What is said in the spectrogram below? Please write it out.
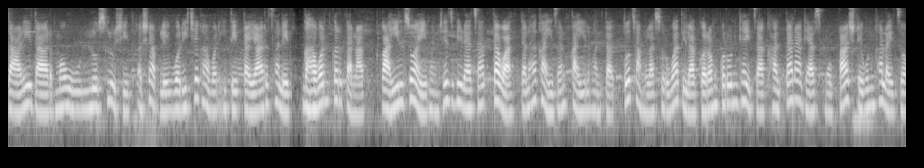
जाळीदार मऊ लुसलुशीत असे आपले वरीचे घावण इथे तयार झालेत. घावण करताना काईल जो आहे म्हणजेच भिड्याचा तवा त्याला काही जण काईल म्हणतात. तो चांगला सुरुवातीला गरम करून घ्यायचा घालताना गॅस मोठाच ठेवून घालायचं.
